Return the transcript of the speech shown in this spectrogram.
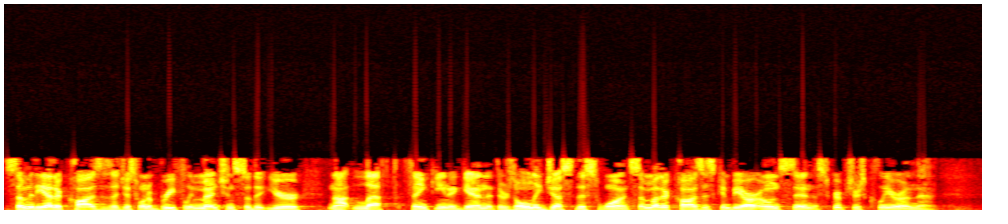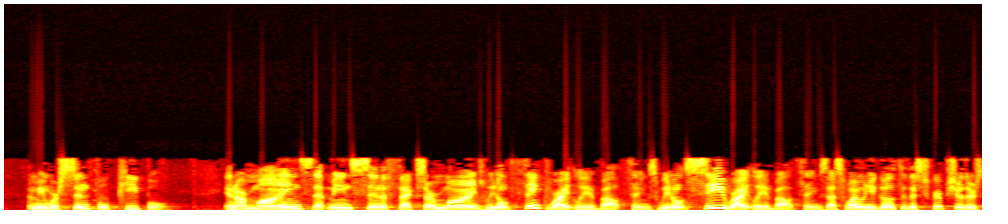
Some of the other causes I just want to briefly mention so that you're not left thinking again that there's only just this one. Some other causes can be our own sin. The scripture's clear on that. I mean, we're sinful people. In our minds, that means sin affects our minds. We don't think rightly about things. We don't see rightly about things. That's why when you go through the scripture, there's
